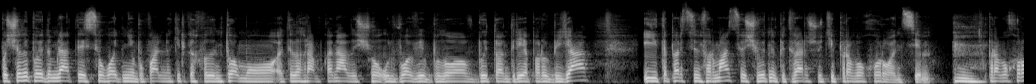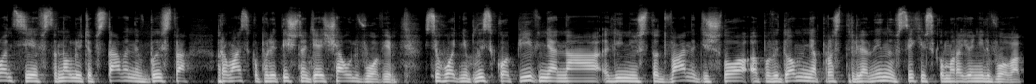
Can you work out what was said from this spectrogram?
Почали повідомляти сьогодні, буквально кілька хвилин тому, телеграм-канали, що у Львові було вбито Андрія Парубія. І тепер цю інформацію очевидно підтверджують і правоохоронці. Правоохоронці встановлюють обставини вбивства громадсько-політичного діяча у Львові. Сьогодні близько півдня на лінію 102 надійшло е, повідомлення про стрілянину в Сихівському районі Львова.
